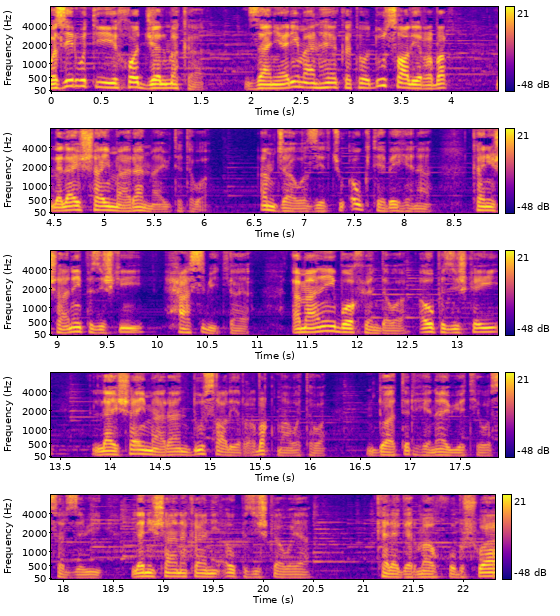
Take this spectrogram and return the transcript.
وەزیر وتی خۆت جێل مەکە زانیاریمان هەیە کە تۆ دوو ساڵی ڕەبق لە لای شای ماران ماویتەتەوە ئەم جاوەزیر چوو ئەو کتێبەی هێنا کە نیشانەی پزیشکی حاسبی تایە ئەمانەی بۆ خوێندەوە ئەو پزیشکەی لای شای ماران دوو ساڵی ڕەبق ماوەتەوە دواتر هێناویەتەوە سەر زەوی لە نیشانەکانی ئەو پزیشکاوەیە کە لە گەرما و خۆبشوە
